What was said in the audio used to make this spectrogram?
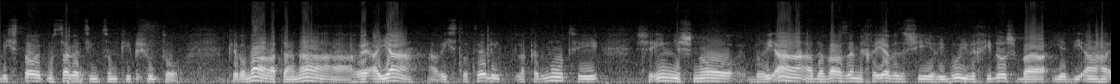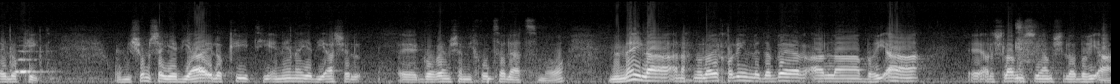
לסתור את מושג הצמצום כפשוטו. כלומר, הטענה, הראייה האריסטוטלית לקדמות היא שאם ישנו בריאה, הדבר הזה מחייב איזושהי ריבוי וחידוש בידיעה האלוקית. ומשום שהידיעה האלוקית היא איננה ידיעה של אה, גורם שמחוצה לעצמו, ממילא אנחנו לא יכולים לדבר על הבריאה, אה, על שלב מסוים של הבריאה.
